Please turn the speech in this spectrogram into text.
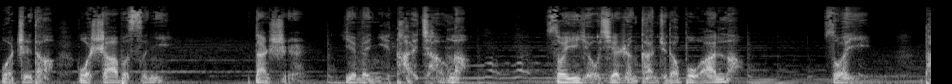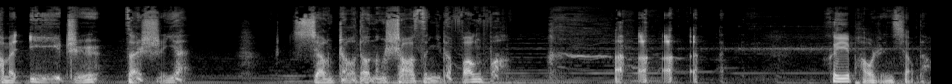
我知道我杀不死你，但是因为你太强了，所以有些人感觉到不安了，所以他们一直在实验，想找到能杀死你的方法。哈哈哈！黑袍人笑道：“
